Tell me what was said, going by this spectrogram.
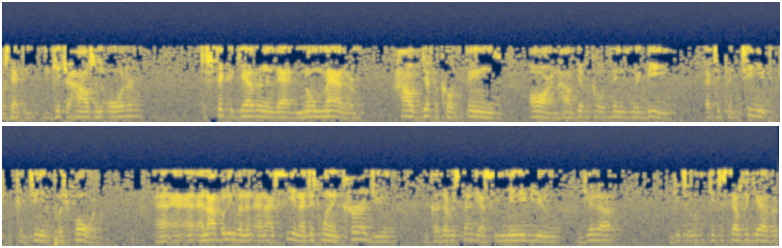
was that to, to get your house in order, to stick together, and that no matter how difficult things are and how difficult things may be, that you continue to continue to push forward. And, and, and I believe in and I see and I just want to encourage you because every Sunday I see many of you get up, get your, get yourselves together,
